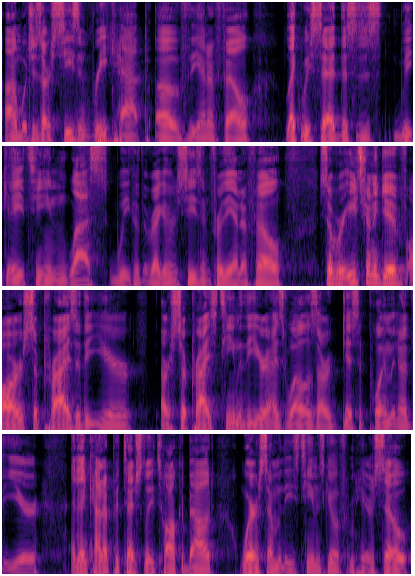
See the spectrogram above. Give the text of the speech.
um, which is our season recap of the NFL. Like we said, this is week 18, last week of the regular season for the NFL. So we're each going to give our surprise of the year, our surprise team of the year, as well as our disappointment of the year, and then kind of potentially talk about where some of these teams go from here. So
